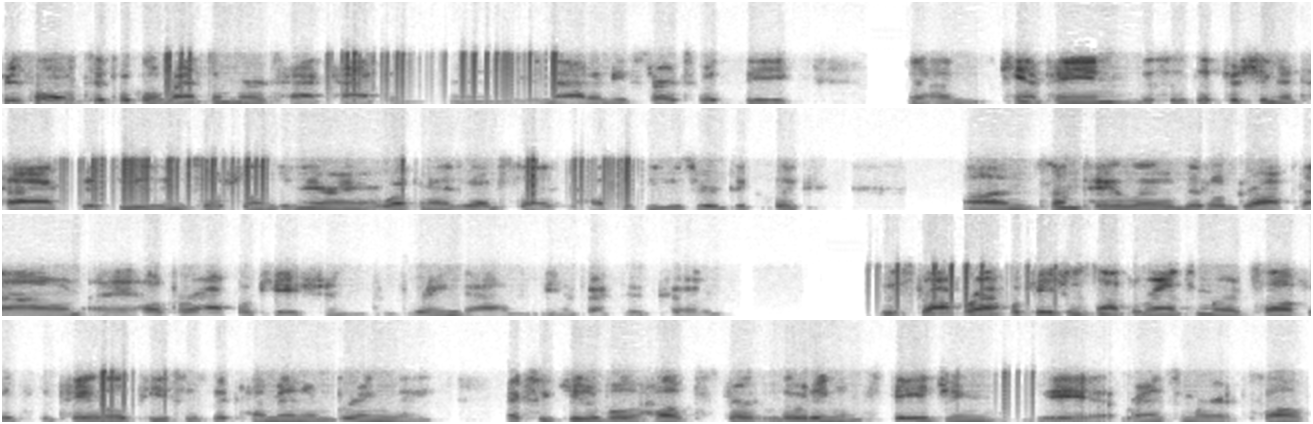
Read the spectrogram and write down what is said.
here's how a typical ransomware attack happens. And the anatomy starts with the um, campaign. This is the phishing attack that's using social engineering or weaponized websites to help the user to click on some payload that'll drop down a helper application to bring down the infected code. This dropper application is not the ransomware itself, it's the payload pieces that come in and bring the executable to help start loading and staging the ransomware itself.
